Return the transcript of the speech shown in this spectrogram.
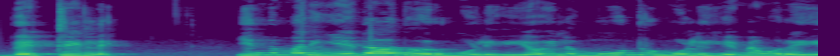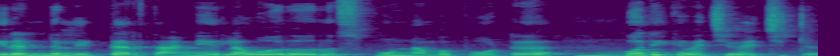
வெற்றிலை. இந்த மாதிரி ஏதாவது ஒரு மூலிகையோ இல்லை மூன்று மூலிகையுமே ஒரு இரண்டு லிட்டர் தண்ணீர்ல ஒரு ஒரு ஸ்பூன் நம்ம போட்டு கொதிக்க வச்சு வச்சுட்டு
